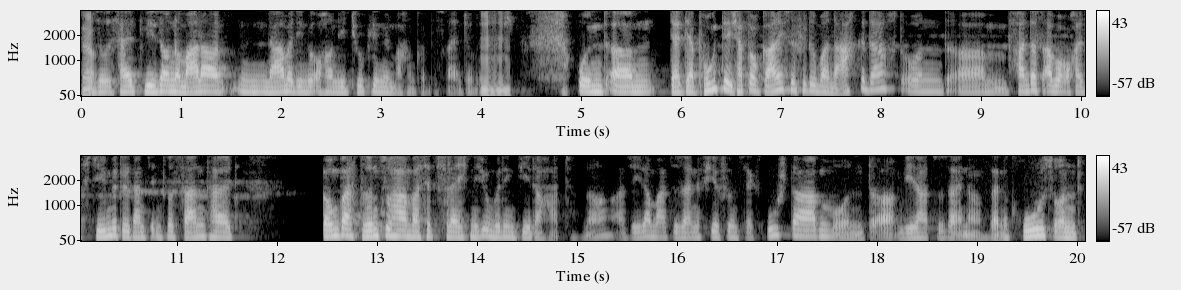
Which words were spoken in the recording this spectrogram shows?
Ja. Also ist halt wie so ein normaler Name, den du auch an die Türklingel machen könntest, rein theoretisch. Mhm. Und ähm, der, der Punkt, ich habe auch gar nicht so viel drüber nachgedacht und ähm, fand das aber auch als Stilmittel ganz interessant, halt irgendwas drin zu haben, was jetzt vielleicht nicht unbedingt jeder hat. Ne? Also jeder mal so seine vier, fünf, sechs Buchstaben und äh, jeder hat so seine, seine Crews und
